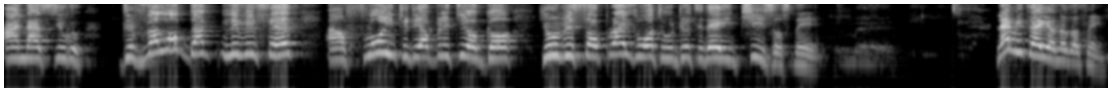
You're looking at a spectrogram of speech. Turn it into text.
And as you develop that living faith and flow into the ability of God, you will be surprised what he will do today in Jesus' name. Let me tell you another thing.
